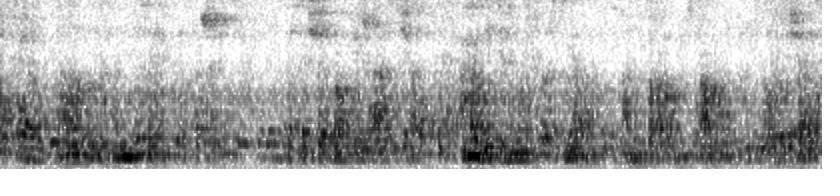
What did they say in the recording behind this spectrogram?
администрация За границей это жесть. Если честно, приезжают сейчас родители спортсменов, они по разным странам, возвращаются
